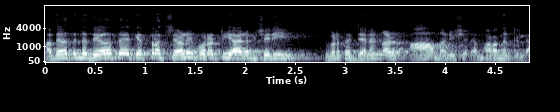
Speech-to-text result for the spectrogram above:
അദ്ദേഹത്തിന്റെ ദേഹത്തേക്ക് എത്ര ചെളി പുരട്ടിയാലും ശരി ഇവിടുത്തെ ജനങ്ങൾ ആ മനുഷ്യനെ മറന്നിട്ടില്ല.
